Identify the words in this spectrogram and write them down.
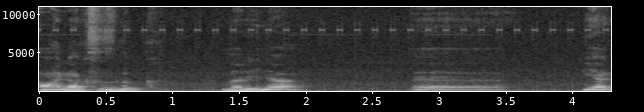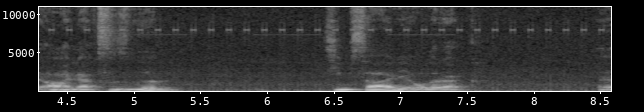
ahlaksızlıklarıyla e, diğer ahlaksızlığın timsali olarak e,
